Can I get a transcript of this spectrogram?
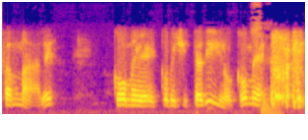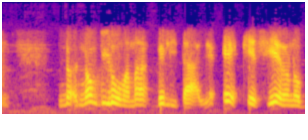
fa male come, come cittadino, come, sì. no, non di Roma ma dell'Italia, è che si erano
